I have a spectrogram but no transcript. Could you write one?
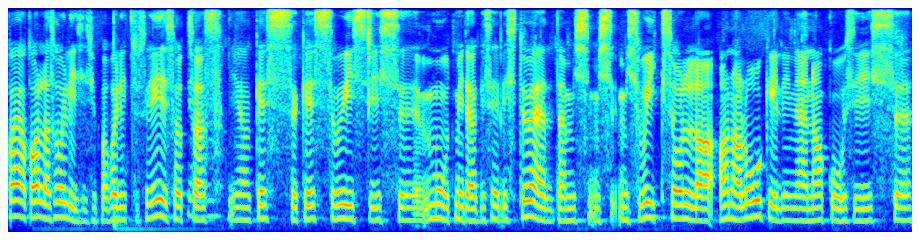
Kaja Kallas oli siis juba valitsuse eesotsas ja, ja kes, kes võis siis eh, muud midagi sellist öelda, mis, mis, mis võiks olla analoogiline nagu siis äh,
